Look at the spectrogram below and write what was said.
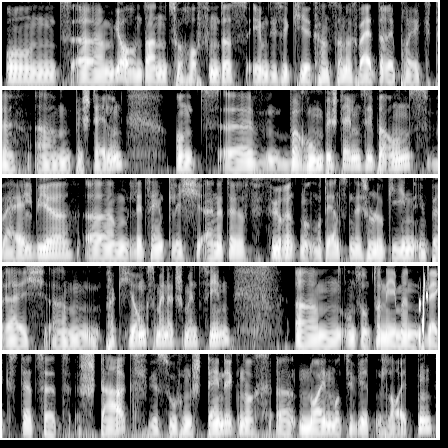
Und ähm, ja, und dann zu hoffen, dass eben diese Key Accounts dann auch weitere Projekte ähm, bestellen. Und äh, warum bestellen sie bei uns? Weil wir ähm, letztendlich eine der führenden und modernsten Technologien im Bereich ähm, Parkierungsmanagement sind. Ähm, unser Unternehmen wächst derzeit stark. Wir suchen ständig nach äh, neuen motivierten Leuten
